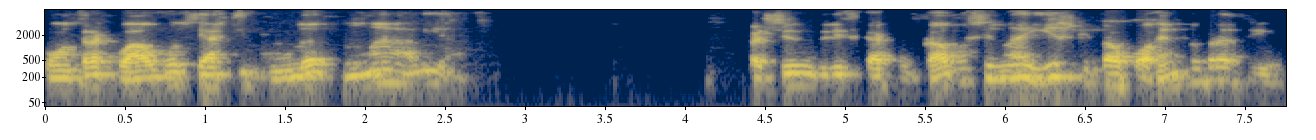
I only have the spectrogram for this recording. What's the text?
contra a qual você articula uma aliança preciso verificar com calma se não é isso que está ocorrendo no Brasil.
